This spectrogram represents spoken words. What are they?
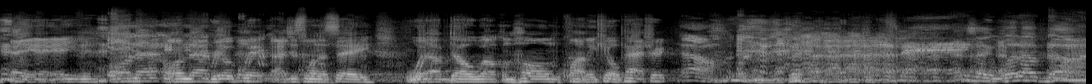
Hey, hey, hey! On that, on that, real quick, I just want to say, what up, doe? Welcome home, Kwame Kilpatrick. oh, He say, "What up, doe?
